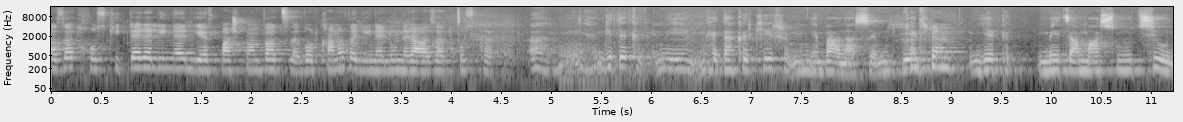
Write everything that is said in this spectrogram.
ազատ խոսքի տերը լինել եւ պաշտպանված որքանով է լինելու նրա ազատ խոսքը։ Գիտեք, մի հետաքրքիր բան ասեմ, երբ երբ մեծամասնություն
